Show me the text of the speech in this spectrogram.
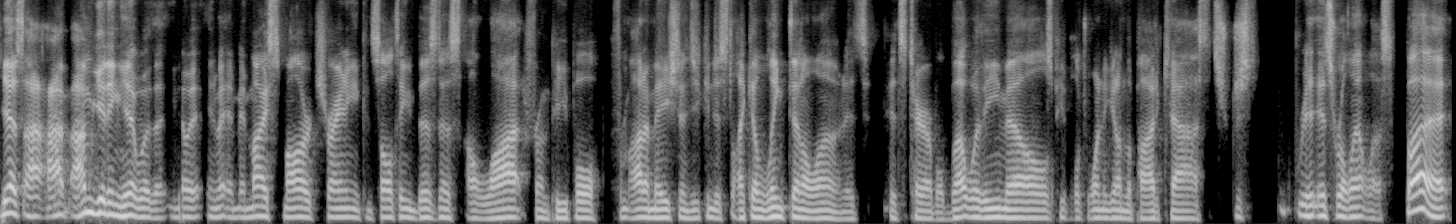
yes, I, am getting hit with it. You know, in, in, my smaller training and consulting business, a lot from people from automations. You can just like on LinkedIn alone, it's it's terrible. But with emails, people wanting to get on the podcast, it's just it's relentless. But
